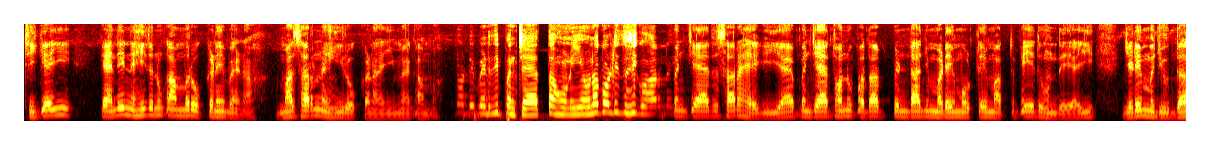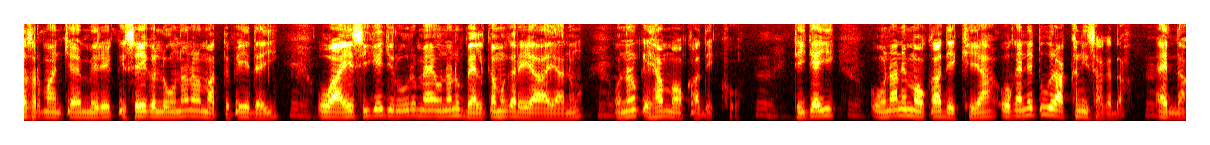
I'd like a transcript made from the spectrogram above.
ਠੀਕ ਹੈ ਜੀ? ਕਹਿੰਦੇ ਨਹੀਂ ਤੈਨੂੰ ਕੰਮ ਰੋਕਣੇ ਪੈਣਾ। ਮੈਂ ਸਰ ਨਹੀਂ ਰੋਕਣਾ ਜੀ ਮੈਂ ਕੰਮ। ਤੁਹਾਡੇ ਪਿੰਡ ਦੀ ਪੰਚਾਇਤ ਤਾਂ ਹੋਣੀ ਆ ਉਹਨਾਂ ਕੋਲ ਹੀ ਤੁਸੀਂ ਗੁਹਾਰ ਲਈ? ਪੰਚਾਇਤ ਸਰ ਹੈਗੀ ਹੈ ਪੰਚਾਇਤ ਤੁਹਾਨੂੰ ਪਤਾ ਪਿੰਡਾਂ 'ਚ ਮੜੇ ਮੋਟੇ ਮਤਭੇਦ ਹੁੰਦੇ ਆ ਜੀ। ਜਿਹੜੇ ਮੌਜੂਦਾ ਸਰਪੰਚ ਹੈ ਮੇਰੇ ਕਿਸੇ ਗੱਲੋਂ ਉਹਨਾਂ ਨਾਲ ਮਤਭੇਦ ਹੈ ਜੀ। ਉਹ ਆਏ ਸੀਗੇ ਜ਼ਰੂਰ ਮੈਂ ਉਹਨਾਂ ਨੂੰ ਵੈਲਕਮ ਕਰਿਆ ਆਇਆਂ ਨੂੰ। ਉਹਨਾਂ ਨੂੰ ਕਿਹਾ ਮੌਕਾ ਦੇਖੋ। ਠੀਕ ਹੈ ਜੀ? ਉਹਨਾਂ ਨੇ ਮੌਕਾ ਦੇਖਿਆ। ਉਹ ਕਹਿੰਦੇ ਤੂੰ ਰੱਖ ਨਹੀਂ ਸਕਦਾ। ਐਦਾਂ,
